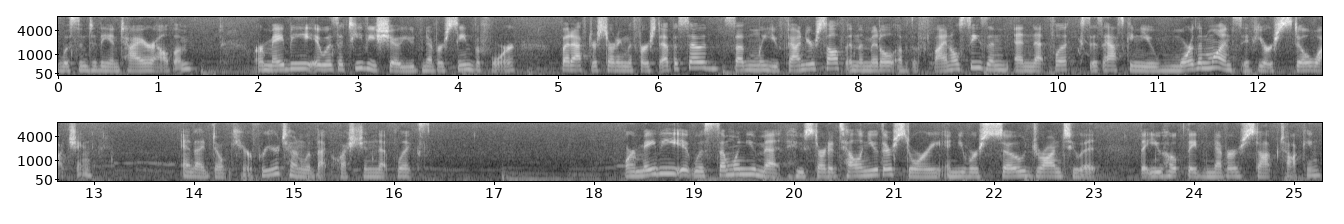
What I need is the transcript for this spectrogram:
listened to the entire album. Or maybe it was a TV show you'd never seen before, but after starting the first episode, suddenly you found yourself in the middle of the final season and Netflix is asking you more than once if you're still watching. And I don't care for your tone with that question, Netflix. Or maybe it was someone you met who started telling you their story and you were so drawn to it that you hoped they'd never stop talking.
